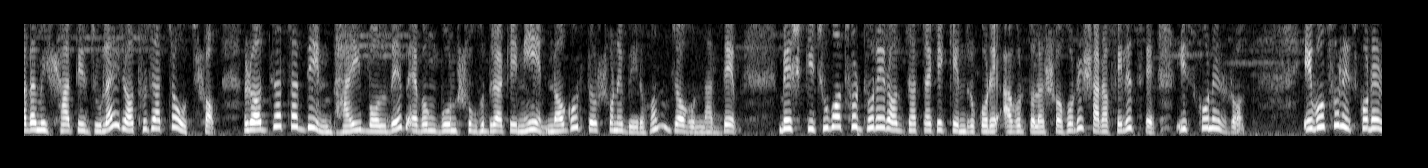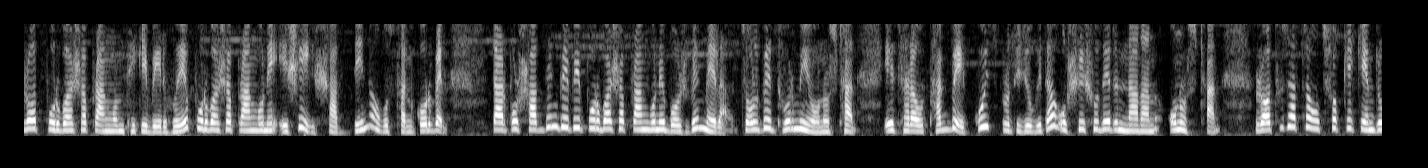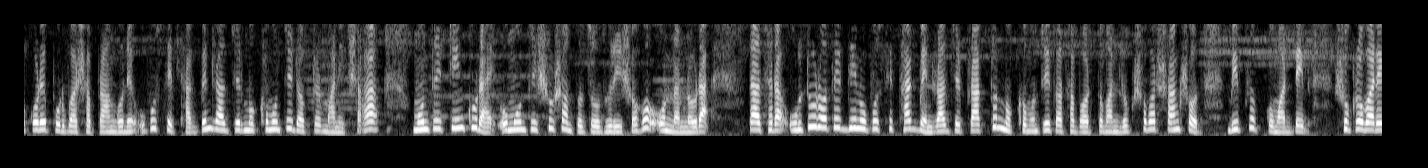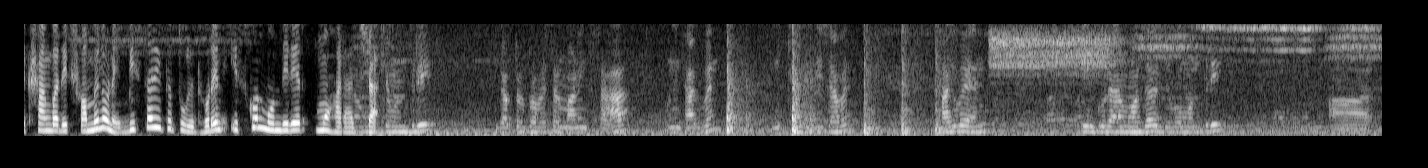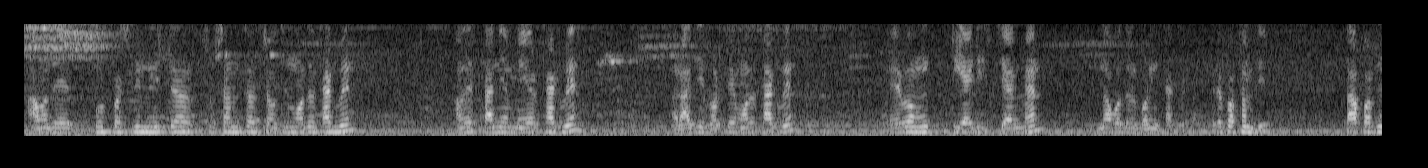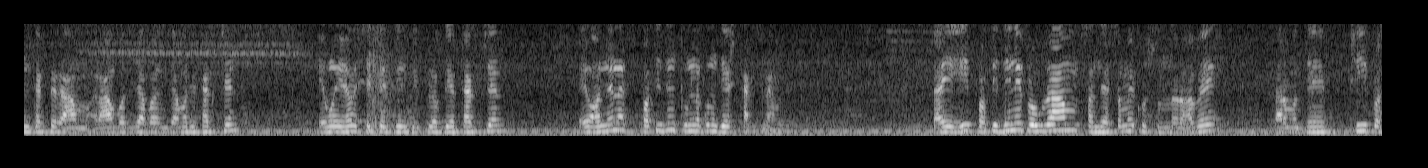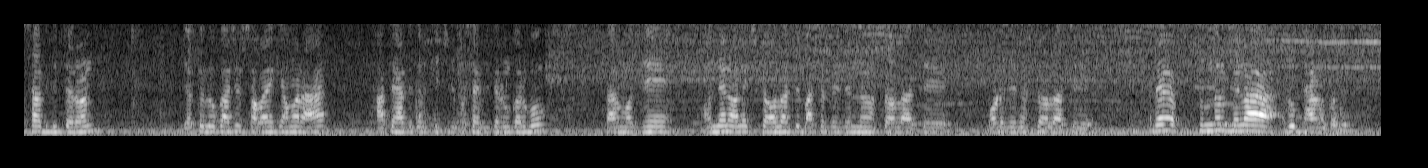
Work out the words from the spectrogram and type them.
আগামী সাতই জুলাই রথযাত্রা উৎসব। রথযাত্রার দিন ভাই বলদেব এবং বোন সুভদ্রাকে নিয়ে নগর দর্শনে বের হন জগন্নাথ দেব। বেশ কিছু বছর ধরে রথযাত্রাকে কেন্দ্র করে আগরতলা শহরে সারা ফেলেছে ইস্কনের রথ। এবছর ইস্কনের রথ পূর্বাশা প্রাঙ্গণ থেকে বের হয়ে পূর্বাশা প্রাঙ্গণে এসেই সাত দিন অবস্থান করবেন। তারপর সাত দিন ব্যাপী পূর্বাশা প্রাঙ্গণে বসবে মেলা, চলবে ধর্মীয় অনুষ্ঠান। এছাড়াও থাকবে কুইজ প্রতিযোগিতা ও শিশুদের নানান অনুষ্ঠান। রথযাত্রা উৎসবকে কেন্দ্র করে পূর্বাশা প্রাঙ্গণে উপস্থিত থাকবেন রাজ্যের মুখ্যমন্ত্রী ডক্টর মানিক সাহা, মন্ত্রী টিঙ্কু রায় ও মন্ত্রী সুশান্ত চৌধুরী সহ অন্যান্যরা। তাছাড়া উল্টো রথের দিন উপস্থিত থাকবেন রাজ্যের প্রাক্তন মুখ্যমন্ত্রী তথা বর্তমান লোকসভার সাংসদ বিপ্লব কুমার দেব। শুক্রবার এক সাংবাদিক সম্মেলনে বিস্তারিত তুলে ধরেন ইসকন মন্দিরের মহারাজরা। মুখ্যমন্ত্রী ডক্টর প্রফেসর মানিক সাহা, উনি থাকবেন মুখ্য অতিথি হিসাবে। থাকবেন টিঙ্কু রায় মহোদয় যুবমন্ত্রী আর আমাদের food processing minister Sushanta Chowdhury মহোদয় থাকবেন, আমাদের স্থানীয় মেয়র থাকবেন, রাজীব ভট্টাচার্য মহোদয় থাকবেন, এবং টিআইডিসি চেয়ারম্যান নবদল বণিক থাকবেন। এটা প্রথম দিন। তারপর দিন থাকতে রাম রামপতি জামাতি থাকছেন। এবং এইভাবে শেষের দিন বিপ্লব দেব থাকছেন। এবং অন্যান্য প্রতিদিন কোনো না কোনো গেস্ট থাকছেন আমাদের। তাই এই প্রতিদিনের প্রোগ্রাম সন্ধ্যার সময় খুব সুন্দর হবে। তার মধ্যে ফ্রি প্রসাদ বিতরণ। যত লোক আছে সবাইকে আমরা হাতে হাতে করে খিচুড়ি প্রসাদ বিতরণ করব। তার মধ্যে অন্যান্য অনেক স্টল আছে, বাচ্চাদের জন্য স্টল আছে, বড়দের জন্য স্টল আছে। এটা সুন্দর মেলা রূপ ধারণ করে।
